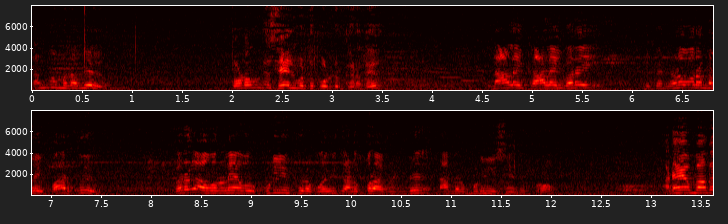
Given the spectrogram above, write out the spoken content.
தங்குமிடங்கள் தொடர்ந்து செயல்பட்டுக் கொண்டிருக்கிறது. நாளை காலை வரை இந்த நிலவரங்களை பார்த்து பிறகு அவர்களை அவர் குடியிருக்கிற பகுதிக்கு அனுப்பலாம் என்று நாங்கள் முடிவு செய்திருக்கிறோம். அநேகமாக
